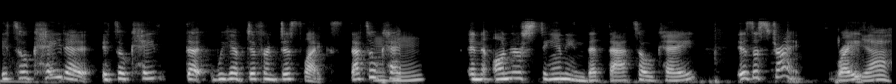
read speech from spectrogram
it's okay to it's okay that we have different dislikes. That's okay. Mm-hmm. And understanding that that's okay is a strength, right? Yeah.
